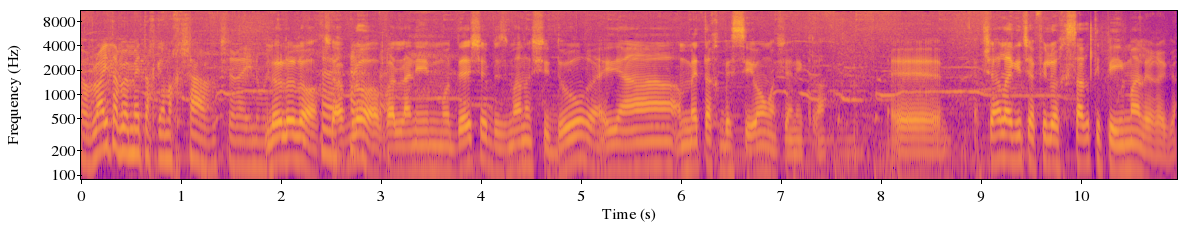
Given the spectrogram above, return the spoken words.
טוב, לא היית במתח גם עכשיו, כשראינו. לא, לא, לא, עכשיו לא, אבל אני מודה שבזמן השידור היה המתח בשיאו, מה שנקרא. אה, אפשר להגיד שאפילו החסרתי פעימה לרגע.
